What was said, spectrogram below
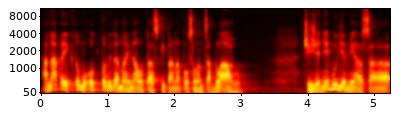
A napriek tomu odpovedám aj na otázky pána poslanca Bláhu. Čiže nebudem ja sa e,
